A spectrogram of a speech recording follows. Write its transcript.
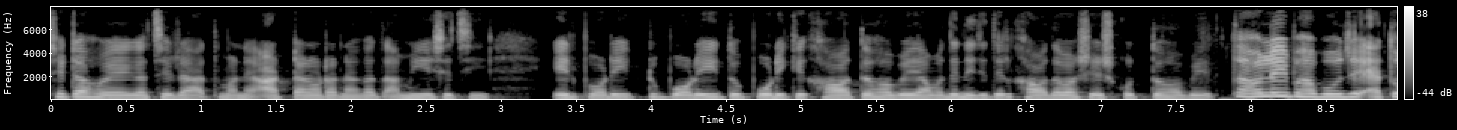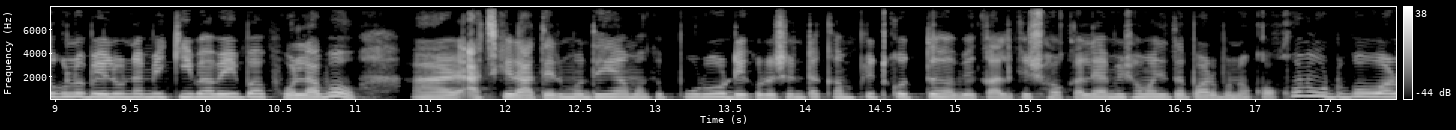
সেটা হয়ে গেছে রাত মানে আটটা, নটা নাগাদ আমি এসেছি। এরপরে একটু পরেই তো পরীকে খাওয়াতে হবে, আমাদের নিজেদের খাওয়া দাওয়া শেষ করতে হবে। তাহলেই ভাবো যে এতগুলো বেলুন আমি কিভাবেই বা ফোলাবো, আর আজকে রাতের মধ্যেই আমাকে পুরো ডেকোরেশনটা কমপ্লিট করতে হবে, কালকে সকালে আমি সময় দিতে পারব না। কখন উঠবো আর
